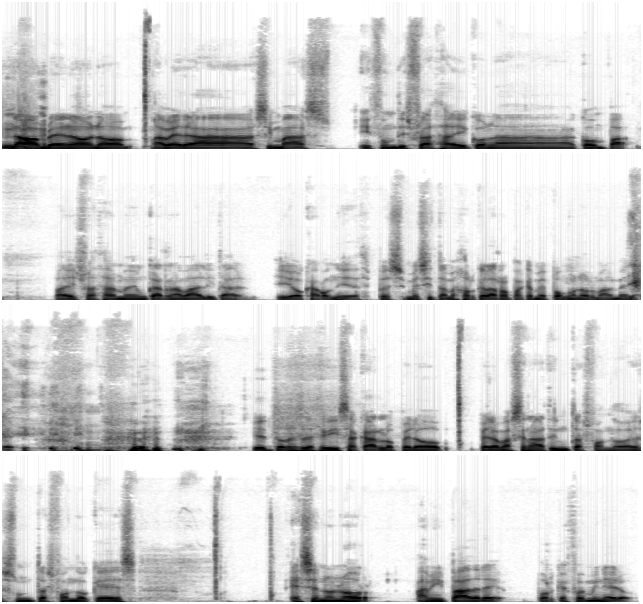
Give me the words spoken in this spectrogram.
No, hombre, no, no. A ver, era sin más. Hice un disfraz ahí con la compa para disfrazarme de un carnaval y tal. Y yo cago en 10. Pues me sienta mejor que la ropa que me pongo normalmente. y entonces decidí sacarlo. Pero, pero más que nada tiene un trasfondo. Es un trasfondo que es, es en honor a mi padre porque fue minero.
